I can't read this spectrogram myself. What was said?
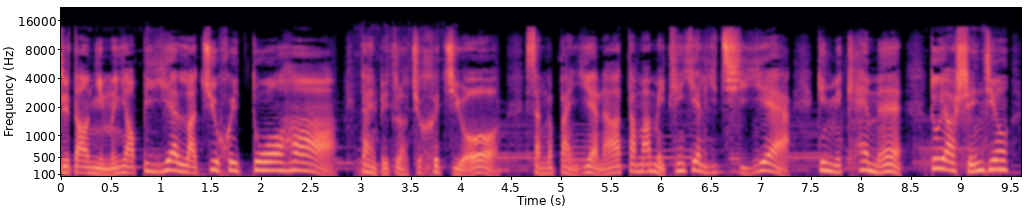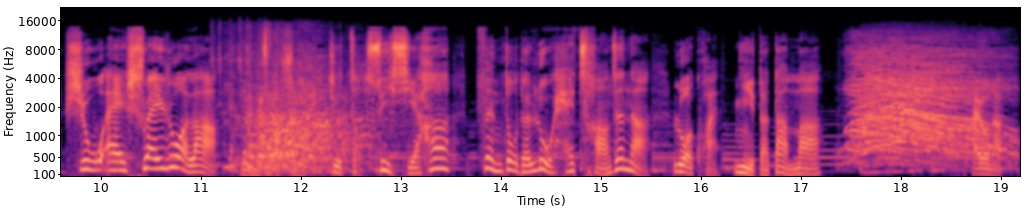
知道你们要毕业了，聚会多哈，但也别老去喝酒。三个半夜呢，大妈每天夜里起夜给你们开门，都要神经食物癌衰弱了。你们早睡就早睡些哈，奋斗的路还长着呢。落款你的大妈。还有呢。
